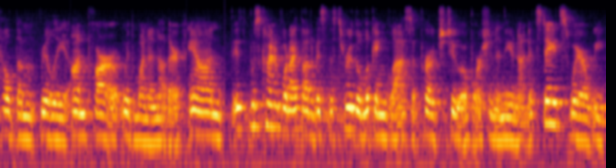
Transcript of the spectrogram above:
held them really on par with one another. And it was kind of what I thought of as the through the looking glass approach to abortion in the United States, where we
